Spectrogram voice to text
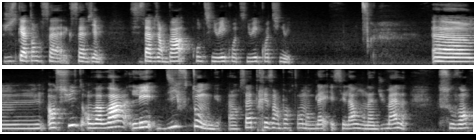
jusqu'à temps que ça, que ça vienne. Si ça ne vient pas, continuez, continuez, continuez. Euh, ensuite, on va voir les diphtongues. Alors ça, très important en anglais et c'est là où on a du mal souvent.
